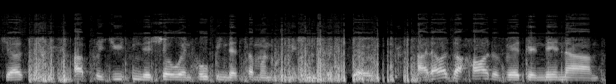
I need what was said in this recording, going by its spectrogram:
just uh, producing the show and hoping that someone commissions it. So uh, that was the heart of it. And then um,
